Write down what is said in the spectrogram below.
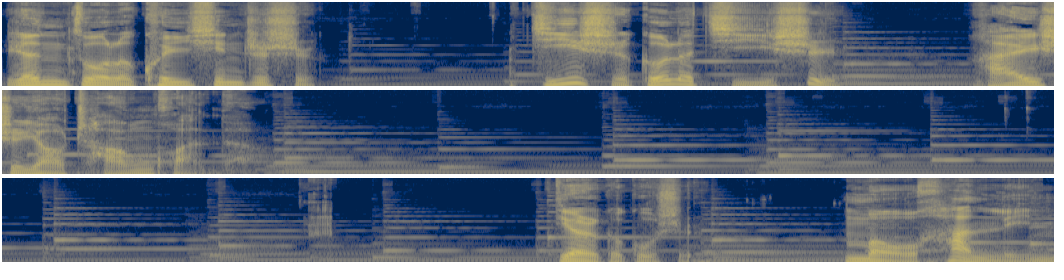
人做了亏心之事，即使隔了几世，还是要偿还的。第二个故事，某翰林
